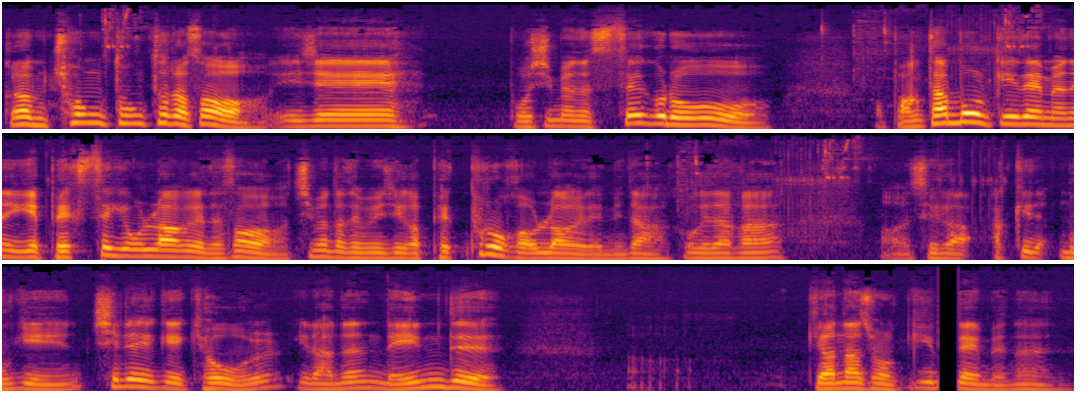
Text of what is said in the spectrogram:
그럼 총 통틀어서 이제 보시면은 스택으로 어, 방탄복을 끼게 되면 이게 100스택이 올라가게 돼서 치명타 데미지가 100%가 올라가게 됩니다. 거기다가 어, 제가 아끼는 무기인 7일의 겨울이라는 네임드 어, 기한나종을 끼게 되면은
